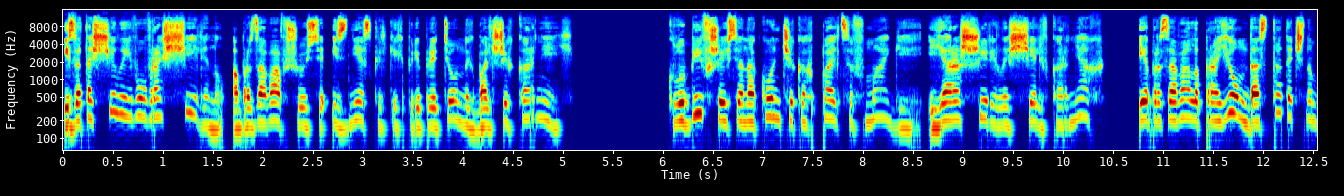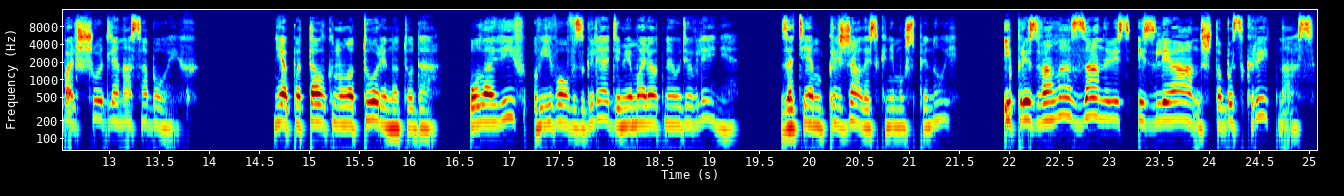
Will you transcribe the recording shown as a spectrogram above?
и затащила его в расщелину, образовавшуюся из нескольких переплетенных больших корней. Клубившаяся на кончиках пальцев магии, я расширила щель в корнях и образовала проем достаточно большой для нас обоих. Я подтолкнула Торина туда, уловив в его взгляде мимолетное удивление, затем прижалась к нему спиной и призвала занавес из лиан, чтобы скрыть нас.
